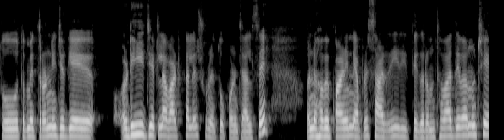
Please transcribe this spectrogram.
તો તમે ત્રણની જગ્યાએ અઢી જેટલા વાટકા લેશું ને તો પણ ચાલશે. અને હવે પાણીને આપણે સારી રીતે ગરમ થવા દેવાનું છે.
